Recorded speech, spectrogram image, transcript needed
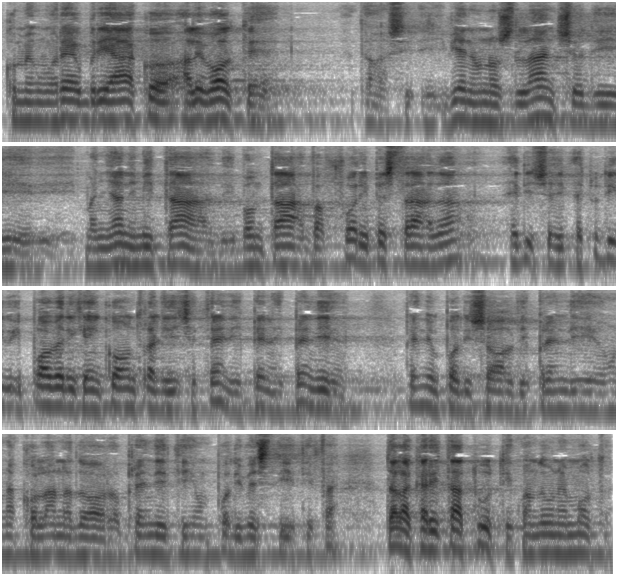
come un re ubriaco alle volte no, si, viene uno slancio di, magnanimità, di bontà, va fuori per strada e dice a tutti i poveri che incontra gli dice prendi, prendi, prendi prendi un po' di soldi, prendi una collana d'oro, prenditi un po' di vestiti, fa, dà la carità a tutti quando uno è molto...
